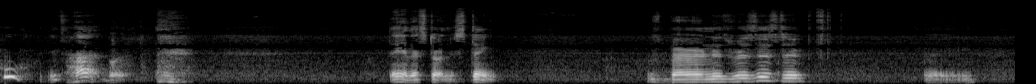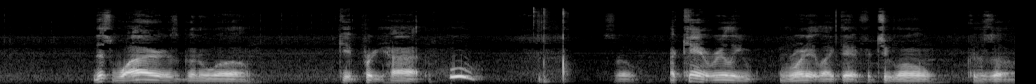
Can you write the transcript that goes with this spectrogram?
Whew, it's hot, but damn, that's starting to stink. Let's burn this resistor. Hey. This wire is gonna uh, get pretty hot. So I can't really run it like that for too long because uh,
